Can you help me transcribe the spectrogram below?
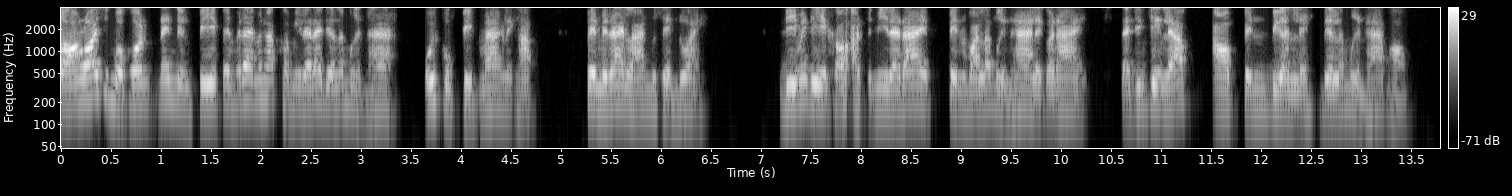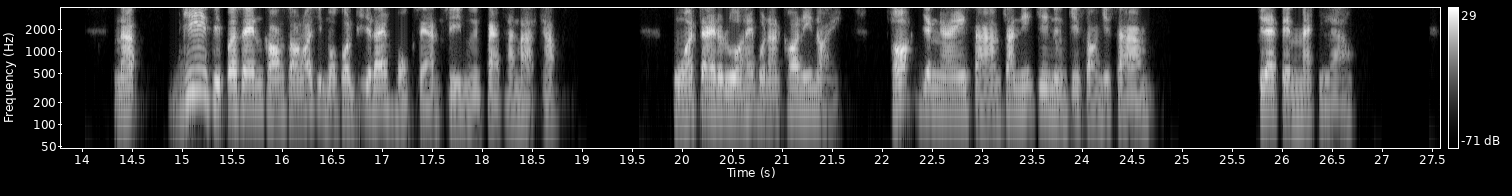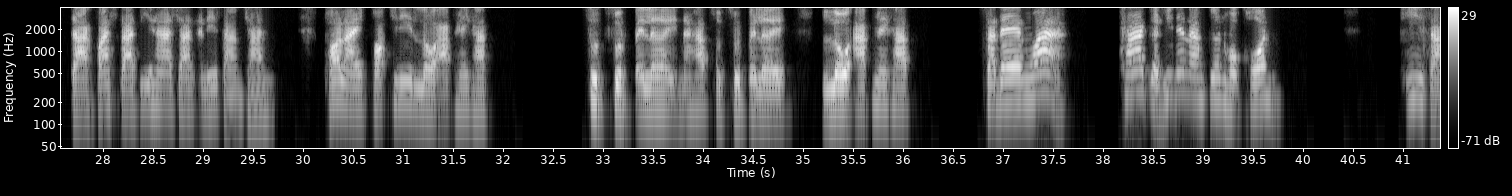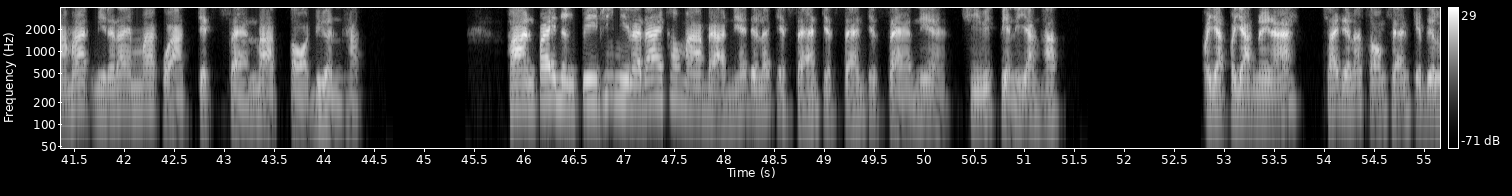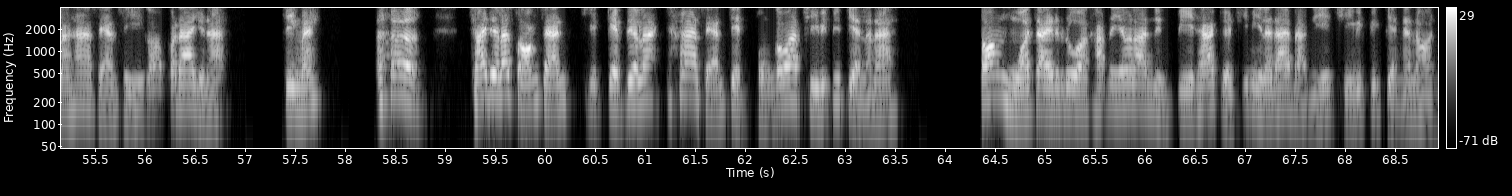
สองร้อยสิบหกคนในหนึ่งปีเป็นไปได้ไหมครับเขามีรายได้เดือนละหมื่นห้าอุ้ยกรุบกริบมากเลยครับ เป็นไปได้ล้านเปอร์เซ็นต์ด้วย ดีไม่ดีเขาอาจจะมีรายได้เป็นวันละหมื่นห้าเลยก็ได้ แต่จริง ๆ แล้วเอาเป็นเดือนเลยเดือนละหมื่นห้าพอ นับยี่สิบเปอร์เซ็นของสองร้อยสิบหกคนพี่จะได้หกแสนสี่หมื่นแปดพันบาทครับ หัวใจรัวๆให้โบนัสข้อนี้หน่อย เพราะยังไงสามชั้นนี้ G หนึ่ง G สอง G สามพี่ได้เต็มแม็กอยู่แล้ว จากฟาสตาร์พี่ห้าชั้น อันนี้สามชั้น เพราะอะไร เพราะที่นี่โลอัพให้ครับ สุดๆไปเลยนะครับ สุดๆไปเลย low up ให้ครับ แสดงว่าถ้าเกิดพี่แนะนำเกินหกคน พี่สามารถมีรายได้มากกว่าเจ็ดแสนบาทต่อเดือนครับ ผ่านไปหนึ่งปีพี่มีรายได้เข้ามาแบบนี้เดือนละเจ็ดแสนเจ็ดแสนเจ็ดแสนเนี่ย ชีวิตเปลี่ยนหรือยังครับ ประหยัดประหยัดหน่อยนะ ใช้เดือนละสองแสนเก็บเดือนละห้าแสนสี่ก็ก็ได้อยู่นะ จริงไหมใช้เดือนละสองแสนเก็บเดือนละห้าแสนเจ็ดผมก็ว่าชีวิตพี่เปลี่ยนแล้วนะ ต้องหัวใจรัวครับในระยะเวลาหนึ่งปี ถ้าเกิดพี่มีรายได้แบบนี้ ชีวิตพี่เปลี่ยนแน่นอน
